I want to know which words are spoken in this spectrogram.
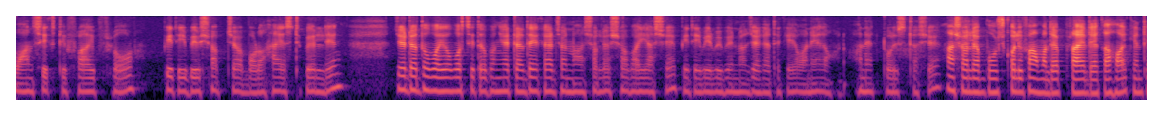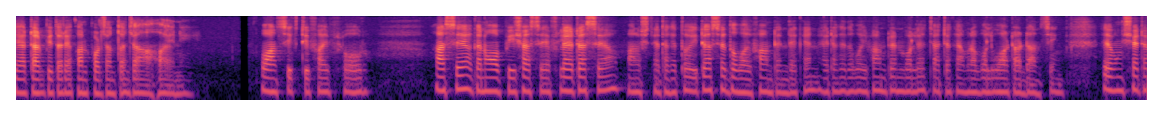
one sixty five floor পৃথিবীর সবচেয়ে বড় হাইয়েস্ট বিল্ডিং যেটা দুবাই অবস্থিত এবং এটা দেখার জন্য আসলে সবাই আসে। পৃথিবীর বিভিন্ন জায়গা থেকে অনেক অনেক টুরিস্ট আসে। আসলে বুর্জ খলিফা আমাদের প্রায় দেখা হয়, কিন্তু এটার ভিতরে এখন পর্যন্ত যাওয়া হয়নি। ওয়ান সিক্সটি ফাইভ ফ্লোর আছে, এখানে অফিস আছে ফ্ল্যাট আছে, মানুষ নিয়ে থাকে। তো এটা আছে দুবাই ফাউন্টেন দেখেন। এটাকে দুবাই ফাউন্টেন বলে, যেটাকে আমরা বলি ওয়াটার ডান্সিং এবং সেটা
